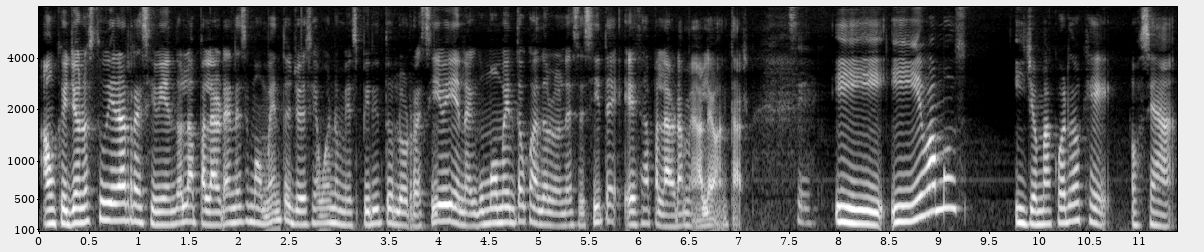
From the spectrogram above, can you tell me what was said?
aunque yo no estuviera recibiendo la palabra en ese momento, yo decía, bueno, mi espíritu lo recibe y en algún momento cuando lo necesite, esa palabra me va a levantar. Sí. Y, y íbamos, y yo me acuerdo que, o sea,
